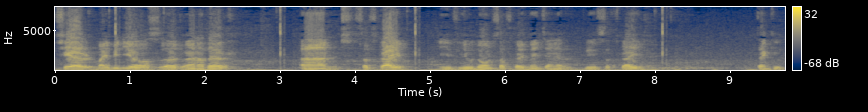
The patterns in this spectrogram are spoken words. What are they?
share my videos uh, to another and subscribe. If you don't subscribe my channel please subscribe. Thank you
